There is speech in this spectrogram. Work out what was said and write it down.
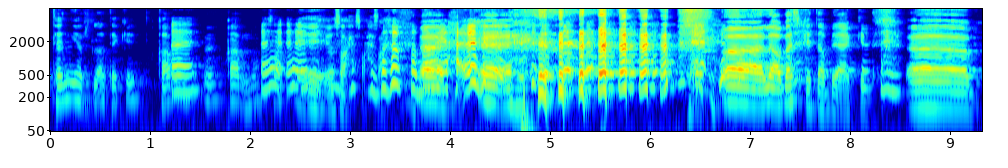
10 years لا تاكيد قرن إيه. إيه، قرن إيه، صح إيه. إيه إيه، صح صح صح فضايح إيه. آه، لا بس كتاب ياكد آه،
